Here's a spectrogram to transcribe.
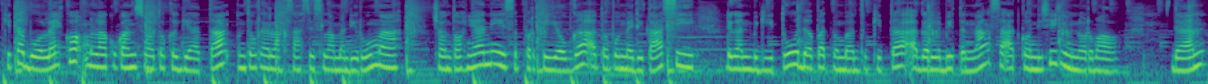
kita boleh kok melakukan suatu kegiatan untuk relaksasi selama di rumah. Contohnya nih seperti yoga ataupun meditasi. Dengan begitu dapat membantu kita agar lebih tenang saat kondisi new normal. Dan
